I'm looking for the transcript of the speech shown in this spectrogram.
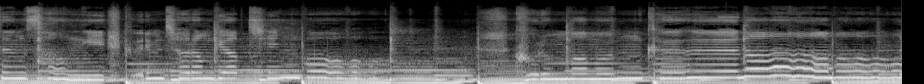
등성이 그림처럼 겹친 곳. 구름 머문 그 너머.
